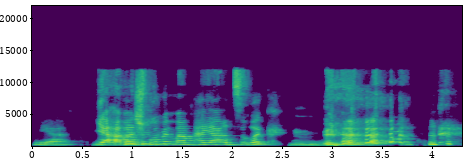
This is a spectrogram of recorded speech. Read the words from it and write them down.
Ja. ja, aber spulen wir mal ein paar Jahre zurück.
